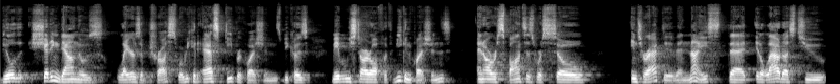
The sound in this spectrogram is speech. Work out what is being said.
build shedding down those layers of trust where we could ask deeper questions because maybe we start off with vegan questions and our responses were so interactive and nice that it allowed us to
